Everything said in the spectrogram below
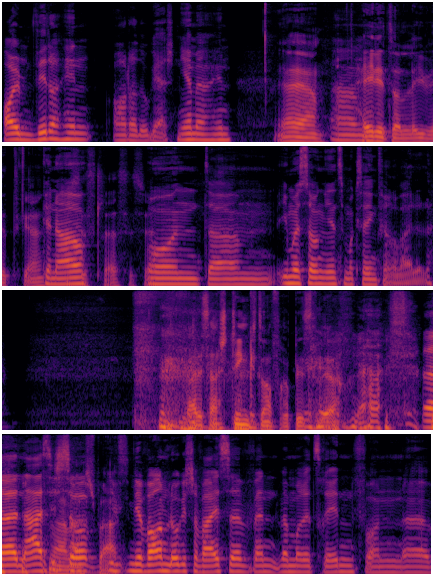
allem wieder hin oder du gehst nie mehr hin. Ja, ja. Ähm, Hate it or leave it, gell? Genau. Das ist klassisch, ja. Und ähm, ich muss sagen, jetzt mal gesehen für eine Weile. Weil es auch stinkt einfach ein bisschen, ja. nein, äh, nein, es ist Nein, so, nein, wir waren logischerweise, wenn, wenn wir jetzt reden von äh,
